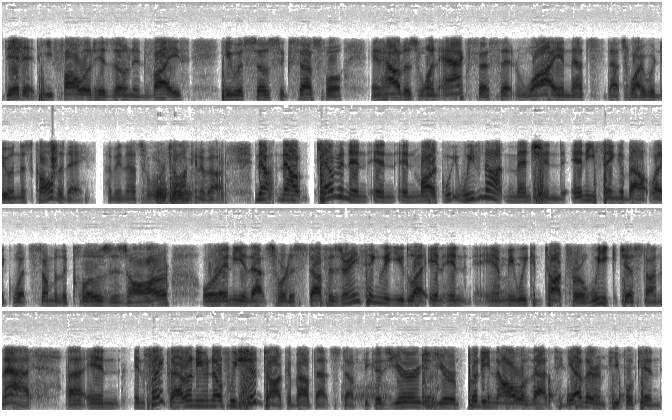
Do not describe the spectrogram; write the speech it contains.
did it. He followed his own advice. He was so successful. And how does one access it and why? And that's that's why we're doing this call today. I mean, that's what we're mm-hmm. talking about. Now, now, Kevin and and, and Mark, we, we've not mentioned anything about like what some of the closes are or any of that sort of stuff. Is there anything that you'd like? And, and I mean, we could talk for a week just on that. Uh, and and frankly, I don't even know if we should talk about that stuff because you're you're putting all of that together and people can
